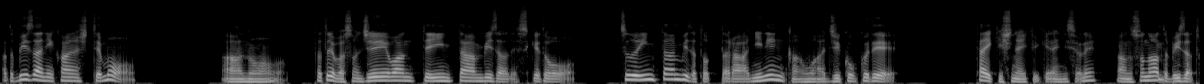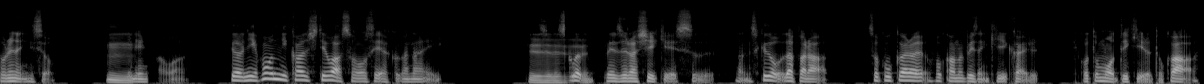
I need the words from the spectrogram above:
あとビザに関しても、あの、例えばその J1 ってインターンビザですけど、普通インターンビザ取ったら2年間は自国で待機しないといけないんですよね。あのその後ビザ取れないんですよ、2うん。年間は。けど日本に関してはその制約がない。すごい珍しいケースなんですけど、だからそこから他のビザに切り替えるってこともできるとか、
